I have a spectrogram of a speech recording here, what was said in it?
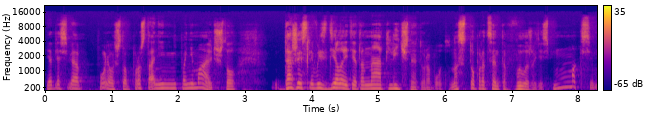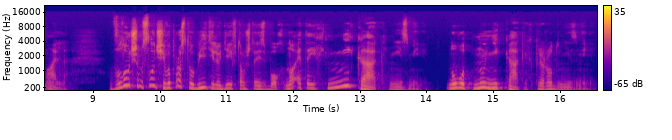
я для себя понял, что просто они не понимают, что даже если вы сделаете это на отлично, эту работу, на 100% выложитесь максимально, в лучшем случае вы просто убедите людей в том, что есть Бог, но это их никак не изменит. Ну вот, ну никак их природу не изменит.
